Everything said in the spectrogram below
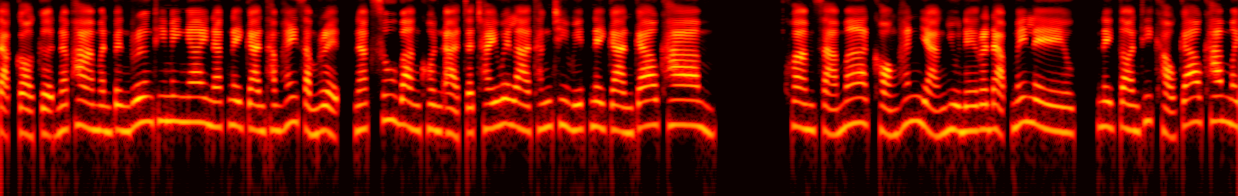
จักรก่อเกิดนภามันเป็นเรื่องที่ไม่ง่ายนักในการทำให้สำเร็จ นักสู้บางคนอาจจะใช้เวลาทั้งชีวิตในการก้าวข้าม ความสามารถของฮั่นหยางอยู่ในระดับไม่เลว ในตอนที่เขาก้าวข้ามมา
